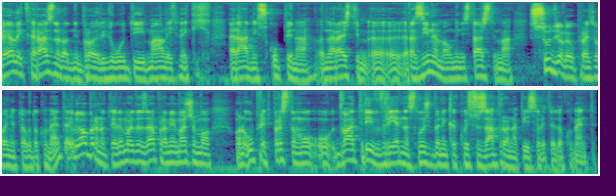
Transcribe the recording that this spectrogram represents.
velik raznorodni broj ljudi, malih nekih radnih skupina na različitim e, razinama u ministarstvima sudjeluju u proizvodnju tog dokumenta ili obrnuto, ili možda zapravo mi možemo ono, uprijeti prstom u, u dva, tri vrijedna službenika koji su zapravo napisali te dokumente?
